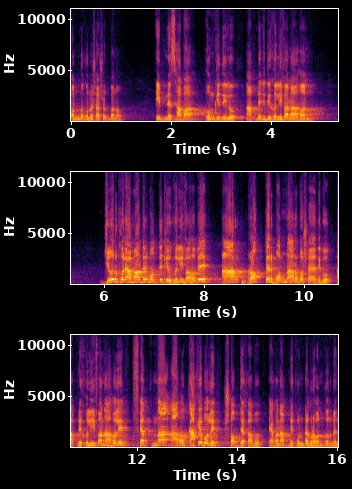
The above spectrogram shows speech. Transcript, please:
অন্য কোনো শাসক বানাও। ইবনে সাবা হুমকি দিল, আপনি যদি খলিফা না হন জোর করে আমাদের মধ্যে কেউ খলিফা হবে, আর রক্তের বন্যা আরও বসায় দিব। আপনি খলিফা না হলে ফেতনা আরও কাকে বলে সব দেখাবো। এখন আপনি কোনটা গ্রহণ করবেন?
